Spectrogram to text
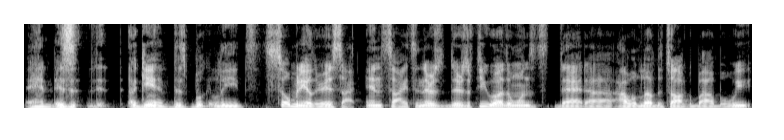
And this again, this book leads so many other insight, insights, and there's there's a few other ones that uh, I would love to talk about, but we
